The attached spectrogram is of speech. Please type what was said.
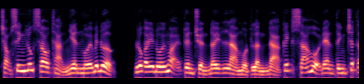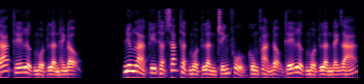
trọng sinh lúc sau thản nhiên mới biết được, lúc ấy đối ngoại tuyên truyền đây là một lần đả kích xã hội đen tinh chất ác thế lực một lần hành động. Nhưng là kỳ thật xác thật một lần chính phủ cùng phản động thế lực một lần đánh giá.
